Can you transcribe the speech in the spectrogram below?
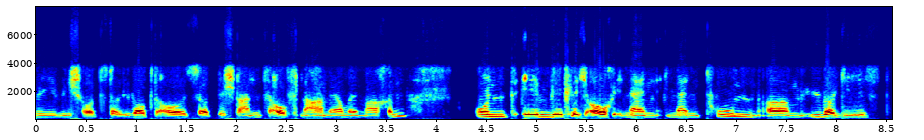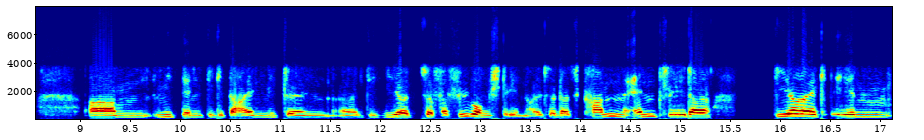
wie, wie schaut es da überhaupt aus, Bestandsaufnahme einmal machen und eben wirklich auch in ein, in ein Tun ähm, übergehst ähm, mit den digitalen Mitteln, äh, die dir zur Verfügung stehen. Also das kann entweder direkt eben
